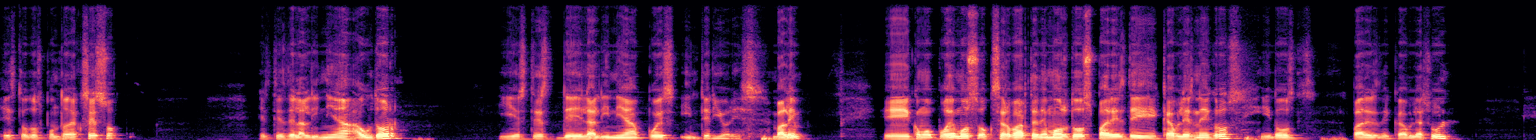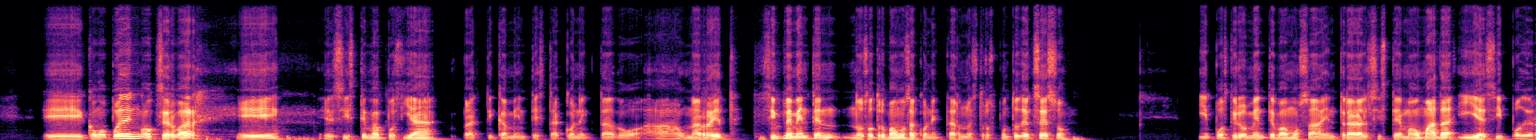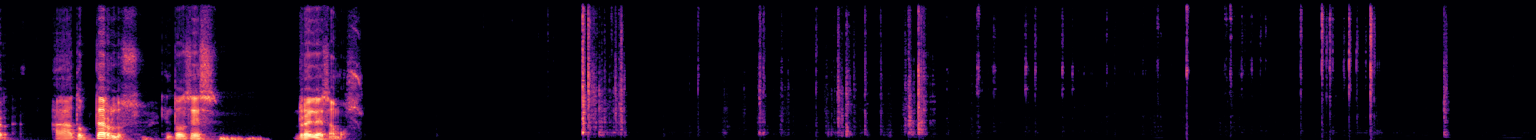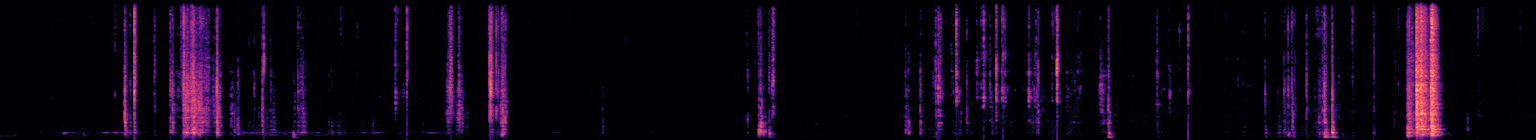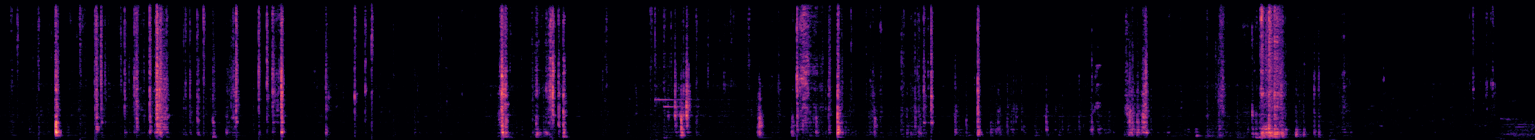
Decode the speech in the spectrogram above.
estos dos puntos de acceso. Este es de la línea outdoor y este es de la línea pues interiores vale eh, como podemos observar tenemos dos pares de cables negros y dos pares de cable azul eh, como pueden observar, eh, el sistema pues ya prácticamente está conectado a una red. Simplemente nosotros vamos a conectar nuestros puntos de acceso y posteriormente vamos a entrar al sistema OMADA y así poder adoptarlos. Entonces, regresamos.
